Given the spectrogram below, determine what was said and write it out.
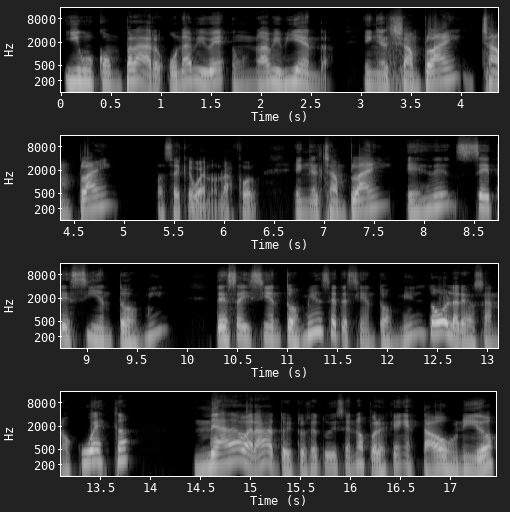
Y comprar una, una vivienda en el Champlain, Champlain, sé que bueno, la en el Champlain es de 700 mil, de 600 mil, 700 mil dólares. O sea, no cuesta nada barato. Entonces tú dices, no, pero es que en Estados Unidos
